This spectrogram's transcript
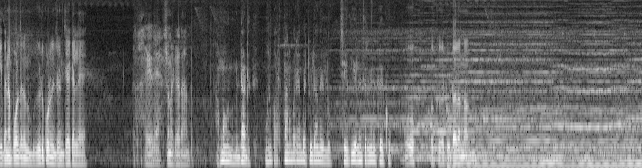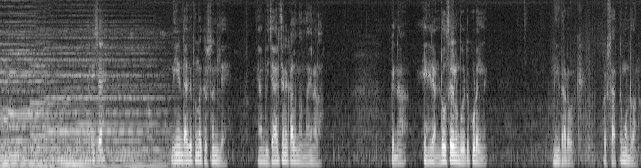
ഇവനെ പോലെ തന്നെ ഒന്ന് വീട് കൊടുത്ത് ക്ഷണിച്ചേക്കല്ലേ രക്ഷണക്കേടാണ് അമ്മ ഒന്ന് മിണ്ടാണ്ട്. ഒരു വർത്താനം പറയാൻ പറ്റൂലെന്നേ ഉള്ളൂ. ചെവിയെല്ലാം ചെറുങ്ങനെ കേൾക്കും. ഓ ഇപ്പൊ കേട്ടുവിട്ടാലെന്നാണ് ഹരീഷേ നീ ഉണ്ടാക്കി തന്ന കൃഷ്ണനില്ലേ? ഞാൻ വിചാരിച്ചതിനേക്കാളും നന്നായിനടാ. പിന്നെ ഇനി രണ്ടു ദിവസങ്ങളും വീട്ടിൽ കൂടലിന്. നീ ഇതാടെ വെക്ക്. ഒരു ഷർട്ടും കൊണ്ടുവന്നു.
